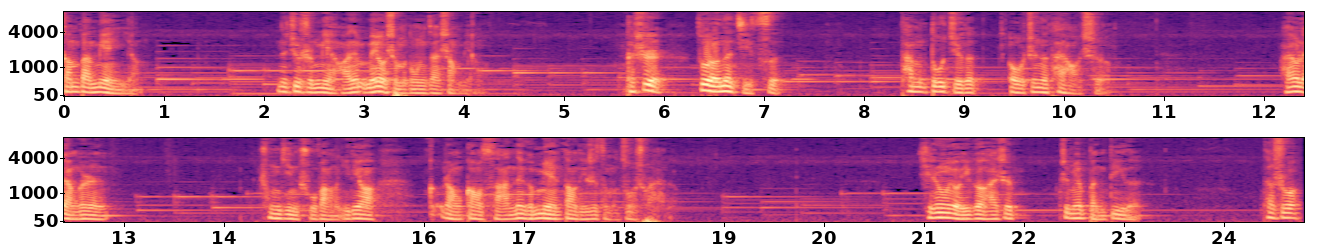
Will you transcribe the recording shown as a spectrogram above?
干拌面一样。那就是面，好像没有什么东西在上面了。可是做了那几次，他们都觉得哦，真的太好吃了。还有两个人冲进厨房，一定要让我告诉他那个面到底是怎么做出来的。其中有一个还是这边本地的，他说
